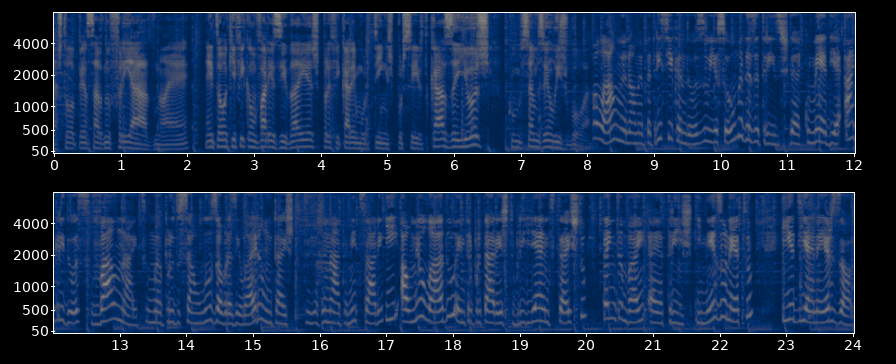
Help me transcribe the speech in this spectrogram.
estou a pensar no feriado, não é? Então aqui ficam várias ideias para ficarem mortinhos por sair de casa e hoje começamos em Lisboa. Olá, o meu nome é Patrícia Candoso e eu sou uma das atrizes da comédia agridoce Val Night, uma produção luso-brasileira, um texto de Renata Mitsari. E ao meu lado, a interpretar este brilhante texto, tenho também a atriz Inês Oneto e a Diana Herzog.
